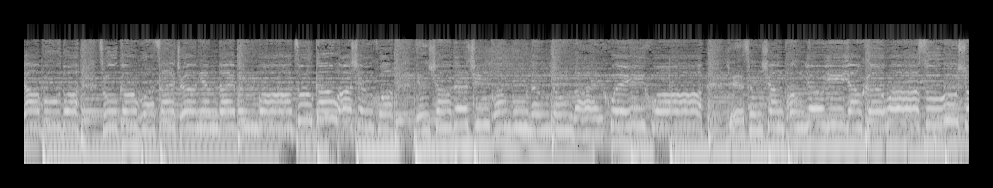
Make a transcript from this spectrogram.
差不多，足够我在这年代奔波，足够我生活。年少的轻狂不能用来挥霍，也曾像朋友一样和我诉说。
